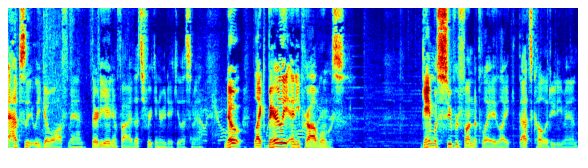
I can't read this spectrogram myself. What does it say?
absolutely go off, man. Thirty-eight and five. That's freaking ridiculous, man. No, like barely any problems. Game was super fun to play. Like that's Call of Duty, man.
